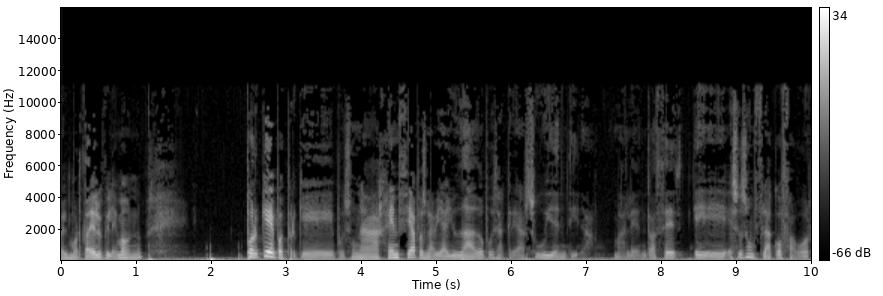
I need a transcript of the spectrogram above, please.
el Mortadelo Filemón, ¿no? ¿Por qué? Pues porque pues una agencia pues le había ayudado pues a crear su identidad, ¿vale? Entonces, eh, eso es un flaco favor.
